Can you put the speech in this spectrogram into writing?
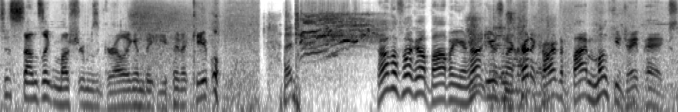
just sounds like mushrooms growing in the Ethernet cable. How the fuck up, Bobby? You're not using a credit card to buy monkey JPEGs.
